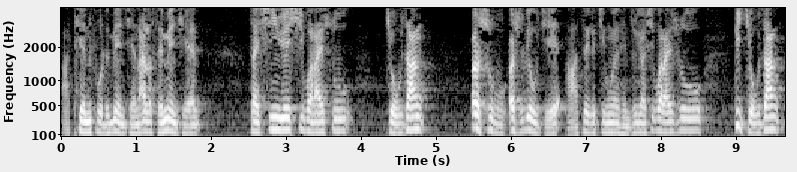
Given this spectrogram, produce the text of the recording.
啊天父的面前，来到神面前。在新约希伯来书九章二十五、二十六节啊，这个经文很重要。希伯来书第九章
